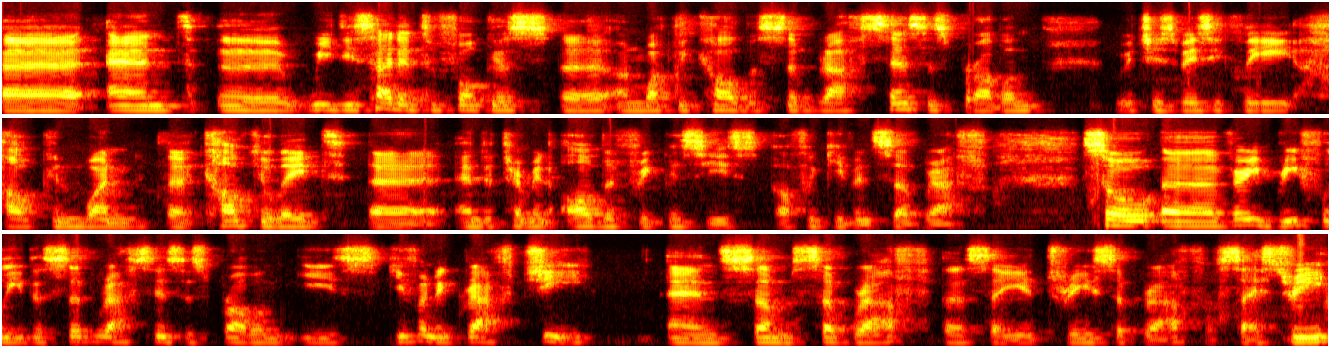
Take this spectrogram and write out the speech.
Uh, and we decided to focus on what we call the subgraph census problem, which is basically how can one calculate and determine all the frequencies of a given subgraph. So, very briefly, the subgraph census problem is given a graph G, and some subgraph, uh, say a tree subgraph of size 3,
